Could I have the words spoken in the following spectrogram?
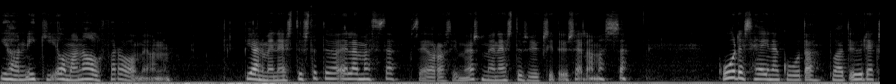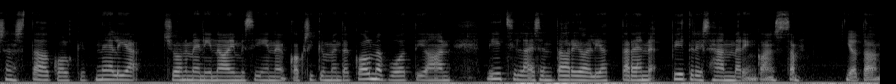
ihan iki oman Alfa Romeon. Pian menestystä työelämässä seurasi myös menestys yksityiselämässä. 6. heinäkuuta 1934 John meni naimisiin 23-vuotiaan liitsiläisen tarjoilijattaren Beatrice Hammerin kanssa, jota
